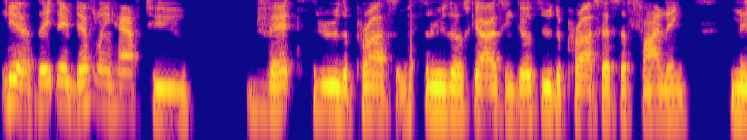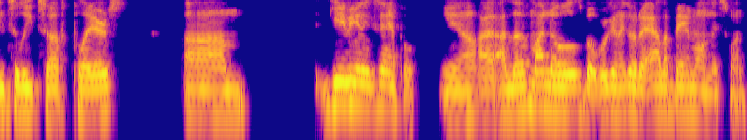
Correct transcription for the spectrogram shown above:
Yeah, they, they definitely have to vet through the process, through those guys and go through the process of finding mentally tough players. Um, give you an example. You know, I, I love my Noles, but we're going to go to Alabama on this one.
